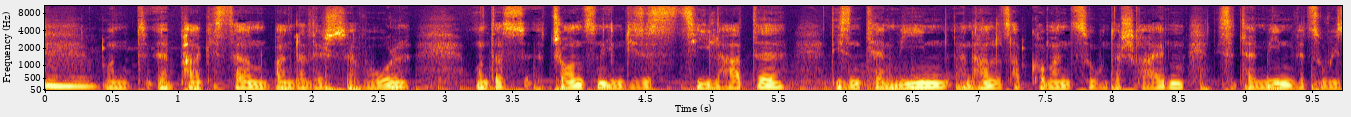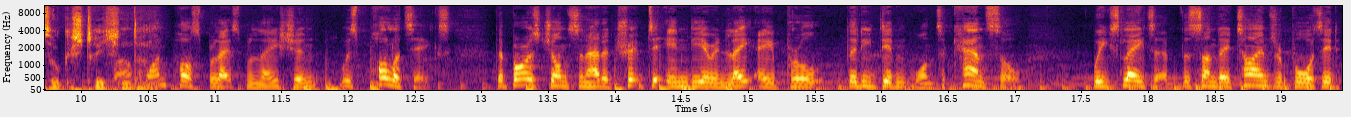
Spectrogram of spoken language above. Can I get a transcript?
mhm. und äh, Pakistan und Bangladesch sehr wohl und dass Johnson eben dieses Ziel hatte, diesen Termin, ein Handelsabkommen zu unterschreiben. Dieser Termin wird sowieso gestrichen dann. One possible explanation was politics. That Boris Johnson had a trip to India in late April that he didn't want to cancel. Weeks later, the Sunday Times reported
